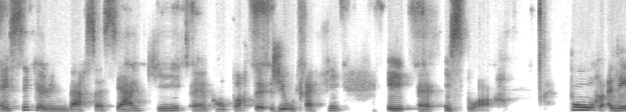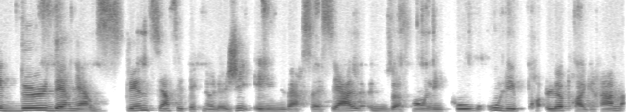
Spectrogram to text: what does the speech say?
ainsi que l'univers social qui comporte géographie et histoire. Pour les deux dernières disciplines, sciences et technologies et univers social, nous offrons les cours ou les, le programme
